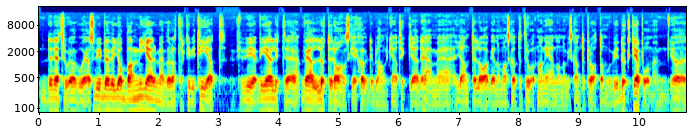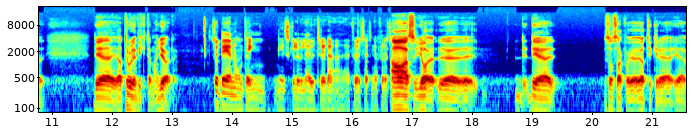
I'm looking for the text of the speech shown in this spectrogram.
det där tror jag vore, alltså vi behöver jobba mer med vår attraktivitet för vi, vi, är lite väl lutheranska i Skövde ibland kan jag tycka. Det här med jantelagen och man ska inte tro att man är någon och vi ska inte prata om vad vi är duktiga på. Men jag, det, jag tror det är viktigt att man gör det. Så det är någonting ni skulle vilja utreda förutsättningar för? Ja, alltså jag, eh, det, det som sagt jag, jag tycker det är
